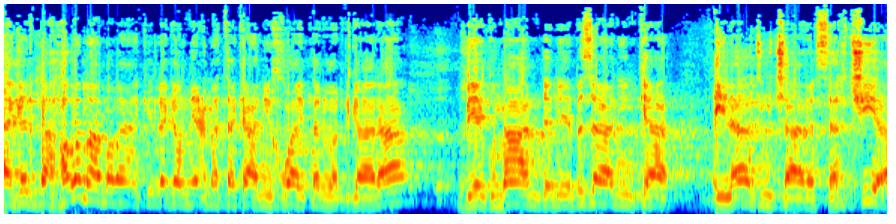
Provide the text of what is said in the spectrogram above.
ئەگەر بە هەڵە مامەڵەیان کرد لەگەڵ نیعمەتەکانی خوای پەروەردگارا؟ بێگومان دەبێ بزانین کە عیلاج و چارەسەر چییە؟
